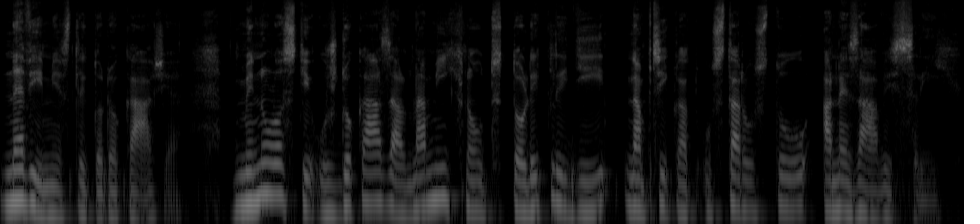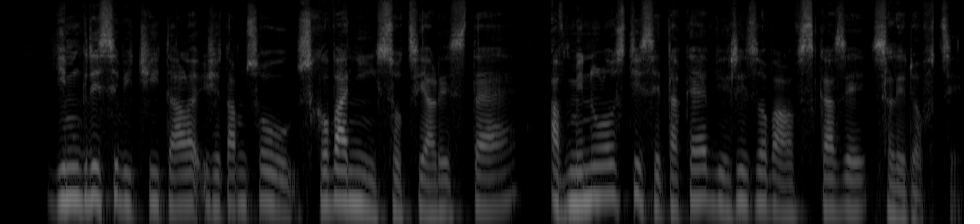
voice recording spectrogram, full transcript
Nevím, jestli to dokáže. V minulosti už dokázal namíchnout tolik lidí, například u starostů a nezávislých. Jim kdysi vyčítal, že tam jsou schovaní socialisté a v minulosti si také vyřizoval vzkazy s lidovci.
